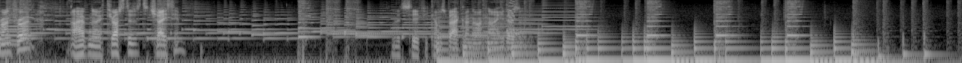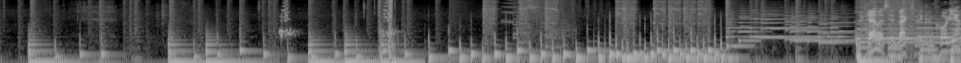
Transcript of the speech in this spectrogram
Run for it. I have no thrusters to chase him. Let's see if he comes back or not. No, he doesn't. Okay, let's head back to the Concordia.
